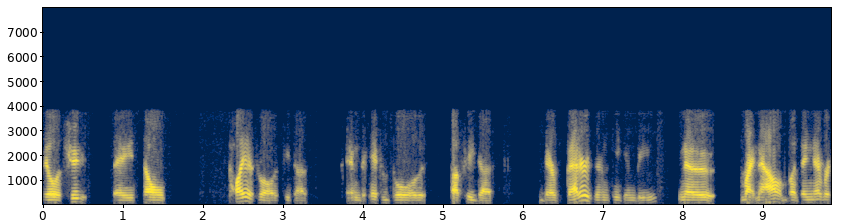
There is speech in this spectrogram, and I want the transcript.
feel his shoes. They don't play as well as he does and the capable of, he does. They're better than he can be, you know, right now, but they never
